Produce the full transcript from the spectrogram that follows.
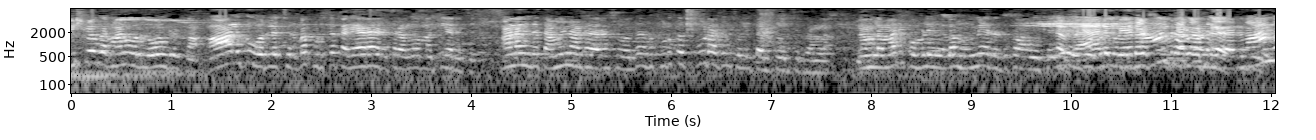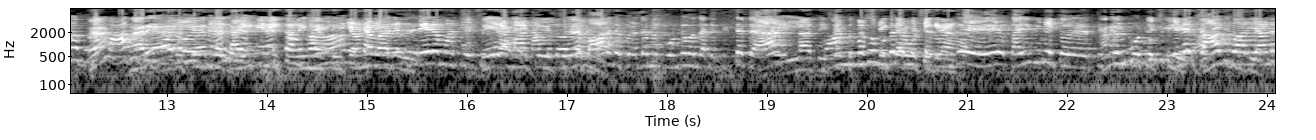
விஸ்வகர்மான்னு ஒரு லோன் இருக்கான் ஆளுக்கு ஒரு லட்சம் ரூபாய் கொடுக்க தயாரா இருக்கிறாங்க மத்திய அரசு. ஆனா இந்த தமிழ்நாடு அரசு வந்து அது கொடுக்க கூடாதுன்னு சொல்லி தடுத்து வச்சிருக்காங்க நம்மள மாதிரி பொம்பளைங்க எல்லாம் முன்னேறதுக்கு அவங்க பாரத பிரதமர் கொண்டு வந்த அந்த திட்டத்தை கைவினை திட்டம் போட்டு ஜாதி வாரியான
